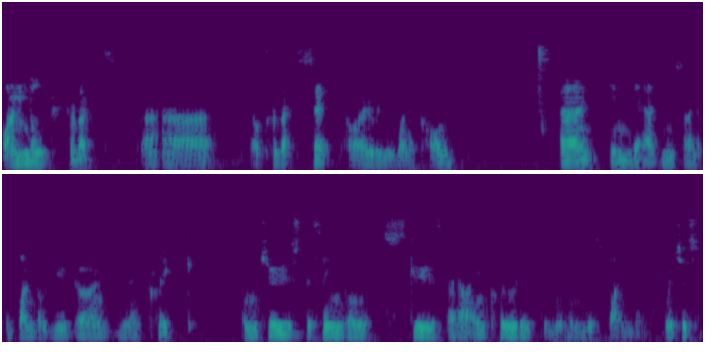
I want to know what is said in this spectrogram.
bundle product, uh, a product set, however you want to call it and in the admin side of the bundle, you go and you click and choose the single SKUs that are included in, in this bundle, which is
